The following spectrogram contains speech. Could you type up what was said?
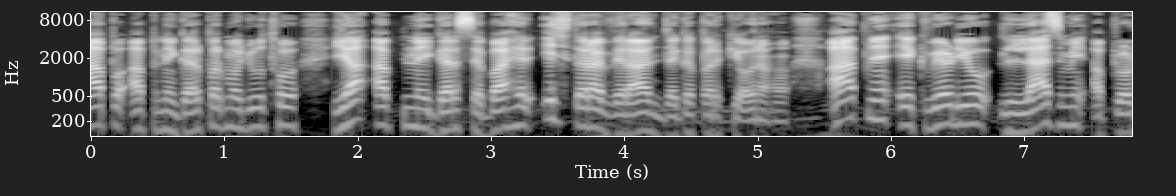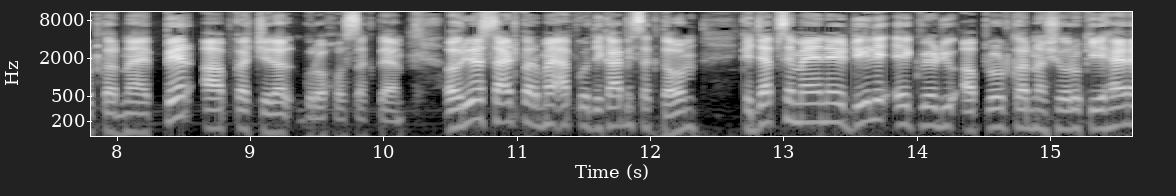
आप अपने घर पर मौजूद हो या अपने घर से बाहर, इस तरह वीरान जगह पर क्यों ना हो। आपने एक वीडियो लाजमी अपलोड करना है। फिर आपका चैनल ग्रो ग्रो हो सकता है। और ये साइट पर मैं आपको दिखा भी सकता हूँ कि जब से मैंने डेली एक वीडियो अपलोड करना शुरू की है,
